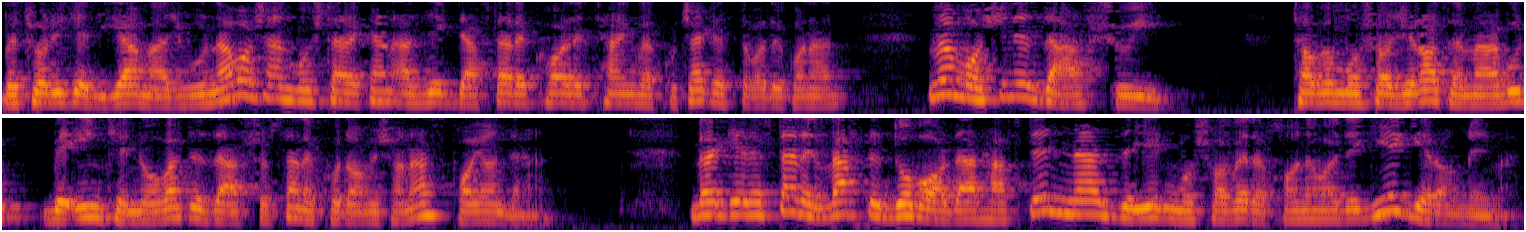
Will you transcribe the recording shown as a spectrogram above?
به طوری که دیگر مجبور نباشند مشترکاً از یک دفتر کال تنگ و کوچک استفاده کنند و ماشین ظرفشویی تا به مشاجرات مربوط به اینکه نوبت ظرف شستن کدامشان است پایان دهند. و گرفتن وقت دو بار در هفته نزد یک مشاور خانوادگی گران قیمت.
